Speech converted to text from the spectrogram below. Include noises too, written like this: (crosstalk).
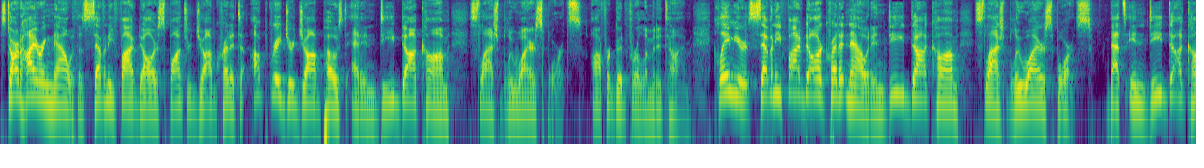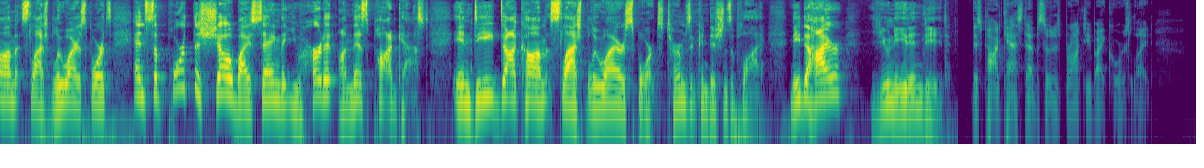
Start hiring now with a $75 sponsored job credit to upgrade your job post at Indeed.com slash BlueWire Sports. Offer good for a limited time. Claim your $75 credit now at Indeed.com slash BlueWire Sports. That's Indeed.com slash BlueWire Sports and support the show by saying that you heard it on this podcast. Indeed.com slash BlueWire Sports. Terms and conditions apply. Need to hire? You need Indeed. This podcast episode is brought to you by Coors Light.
